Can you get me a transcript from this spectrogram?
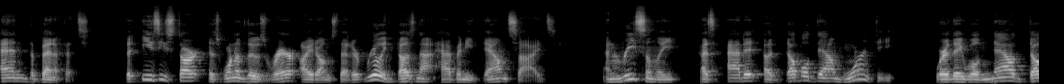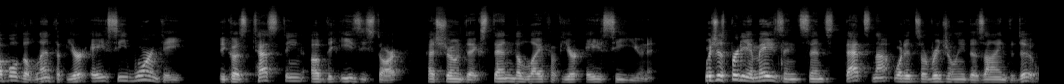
and the benefits. The Easy Start is one of those rare items that it really does not have any downsides, and recently has added a double down warranty where they will now double the length of your AC warranty because testing of the Easy Start has shown to extend the life of your AC unit, which is pretty amazing since that's not what it's originally designed to do.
